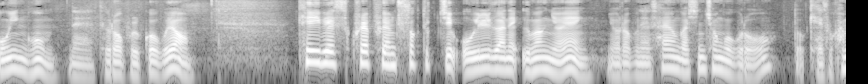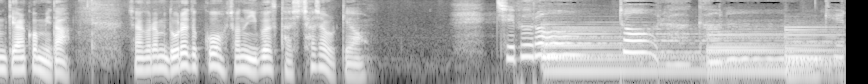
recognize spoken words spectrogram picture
Home, 네, 들어볼 거고요. KBS 크래프엠 추석 특집 5일간의 음악 여행 여러분의 사연과 신청곡으로 또 계속 함께 할 겁니다. 자, 그러면 노래 듣고 저는 2부에서 다시 찾아올게요. 집으로 돌아가는 길에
